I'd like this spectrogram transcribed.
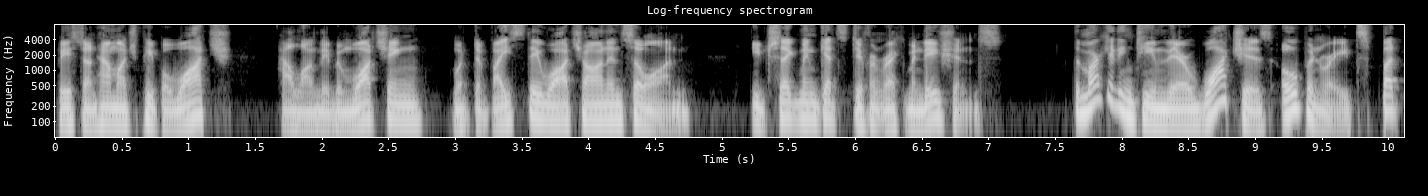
based on how much people watch, how long they've been watching, what device they watch on, and so on. Each segment gets different recommendations. The marketing team there watches open rates, but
